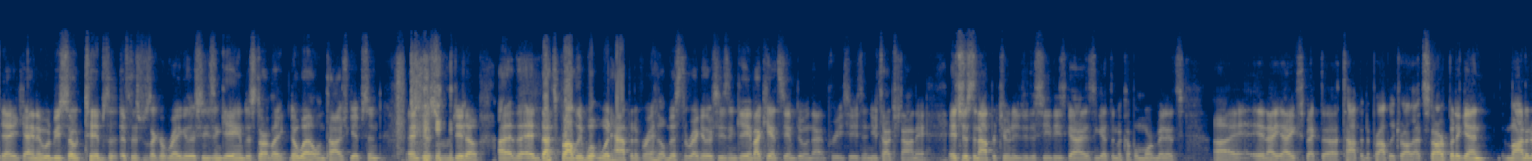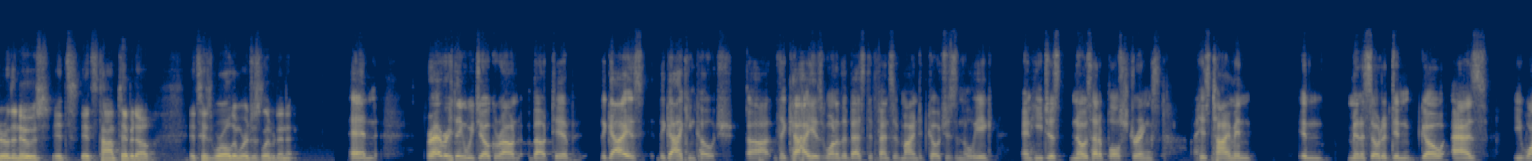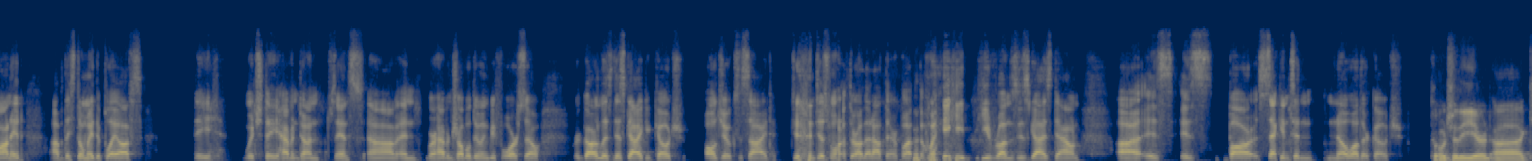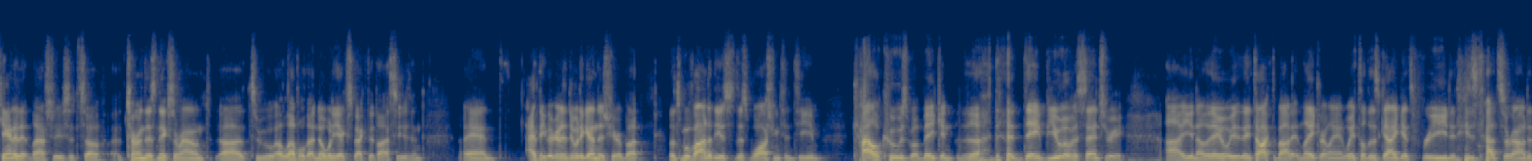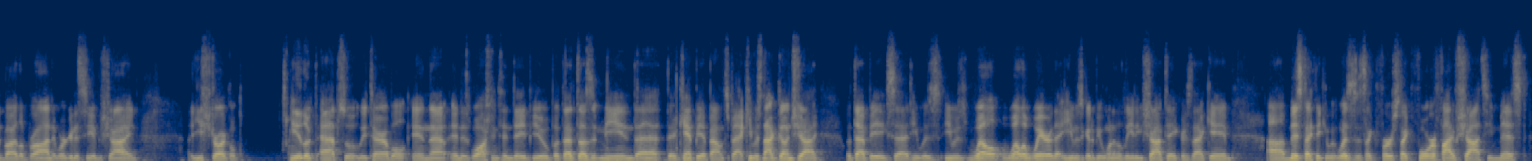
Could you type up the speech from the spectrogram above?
Yeah, and it would be so Thibs if this was like a regular season game to start like Noel and Taj Gibson and just you know and that's probably what would happen if Randle missed a regular season game. I can't see him doing that in preseason. You touched on it. It's just an opportunity to see these guys and get them a couple more minutes. Uh, and I, I expect uh, Toppin to probably draw that start. But again, monitor the news. It's it's Tom Thibodeau. It's his world, and we're just living in it. And for everything we joke around about Thib, the guy is the guy can coach. Uh, the guy is one of the best defensive-minded coaches in the league, and he just knows how to pull strings. His time in in Minnesota didn't go as he wanted, uh, but they still made the playoffs. They which they haven't done since, um, and we're having trouble doing before. So, regardless, this guy could coach. All jokes aside, just want to throw that out there. But the way he he runs his guys down uh, is is bar second to no other coach. Coach of the year uh, candidate last season. So uh, turned this Knicks around uh, to a level that nobody expected last season, and I think they're going to do it again this year. But let's move on to this this Washington team. Kyle Kuzma making the, the debut of a century. Uh, you know, they they talked about it in Lakerland. Wait till this guy gets freed and he's not surrounded by LeBron, and we're going to see him shine. Uh, he struggled. He looked absolutely terrible in that in his Washington debut, but that doesn't mean that there can't be a bounce back. He was not gun shy. With that being said, he was he was well well aware that he was going to be one of the leading shot takers that game. Uh, missed, I think it was his like first like four or five shots he missed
